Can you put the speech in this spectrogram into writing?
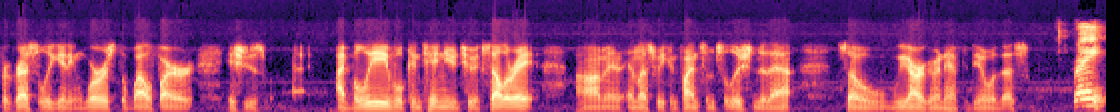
progressively getting worse. The wildfire issues, I believe, will continue to accelerate um, and, unless we can find some solution to that. So we are going to have to deal with this. Right.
